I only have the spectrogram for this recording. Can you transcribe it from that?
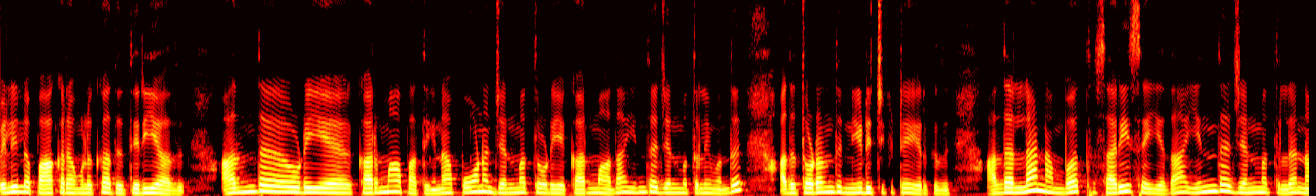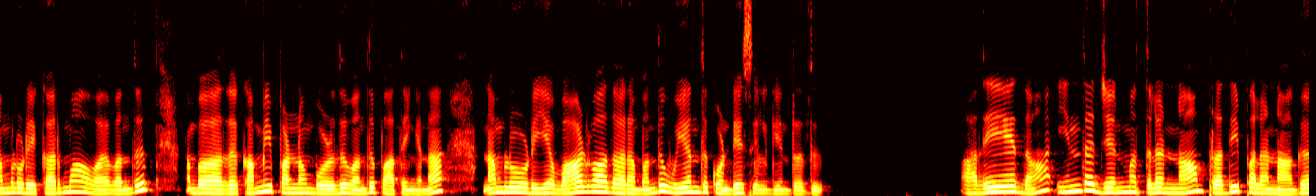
வெளியில் பார்க்குறவங்களுக்கு அது தெரியாது. அந்த உடைய கர்மா பார்த்திங்கன்னா போன ஜென்மத்தோடைய கர்மா தான் இந்த ஜென்மத்துலேயும் வந்து அது தொடர்ந்து நீடிச்சுக்கிட்டே இருக்குது. அதெல்லாம் நம்ம சரி செய்ய தான் இந்த ஜென்மத்தில் நம்மளுடைய கர்மாவை வந்து நம்ம அதை கம்மி பண்ணும் பொழுது வந்து பார்த்திங்கன்னா நம்மளுடைய வாழ்வாதாரம் வந்து உயர்ந்து கொண்டே செல்கின்றது. அதே தான் இந்த ஜென்மத்தில் நாம் பிரதிபலனாக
